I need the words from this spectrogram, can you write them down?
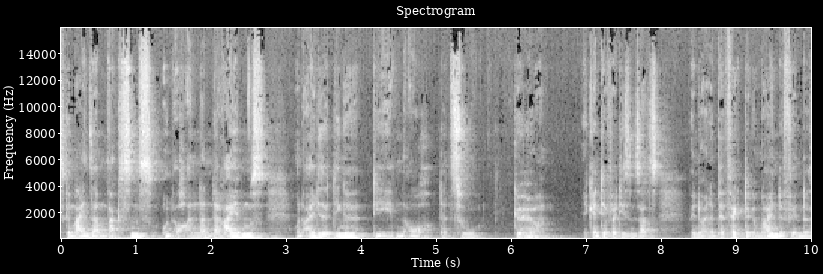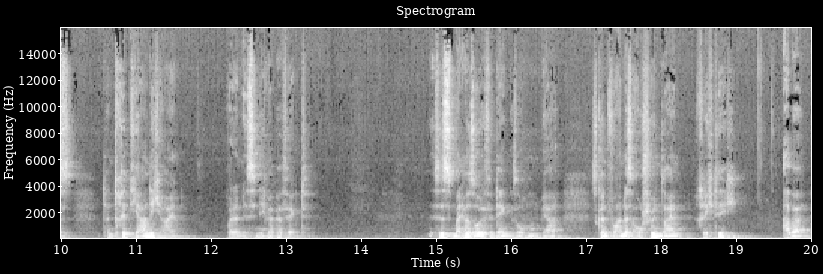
des gemeinsamen Wachsens und auch Aneinanderreibens und all diese Dinge, die eben auch dazu gehören. Ihr kennt ja vielleicht diesen Satz, wenn du eine perfekte Gemeinde findest, dann tritt ja nicht ein, weil dann ist sie nicht mehr perfekt. Es ist manchmal so, dass wir denken, so, hm, ja, es könnte woanders auch schön sein, richtig, aber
